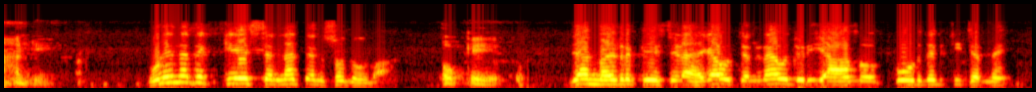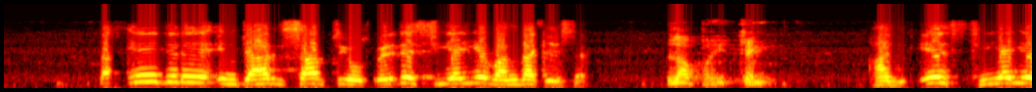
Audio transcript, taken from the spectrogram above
ਹਾਂਜੀ। ਹੁਣ ਇਹਨਾਂ ਤੇ ਕੇਸ ਚੱਲਣਾ 302 ਦਾ ਓਕੇ ਜਾਂ ਮਰਡਰ ਕੇਸ ਜਿਹੜਾ ਹੈਗਾ ਉਹ ਚੱਲਣਾ ਉਹ ਜਿਹੜੀ ਆਮ ਕੋਰਟ ਦੇ ਵਿੱਚ ਹੀ ਚੱਲਣਾ ਹੈ। ਤਾਂ ਇਹ ਜਿਹੜੇ ਇੰਚਾਰਜ ਸਾਹਿਬ ਸੀ ਉਸ ਵੇਲੇ ਤੇ ਸੀਆਈਏ 1 ਦਾ ਕੇਸ ਹੈ। ਲਵਪ੍ਰੀਤ ਸਿੰਘ ਹਾਂਜੀ ਇਹ ਸੀਆਈਏ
